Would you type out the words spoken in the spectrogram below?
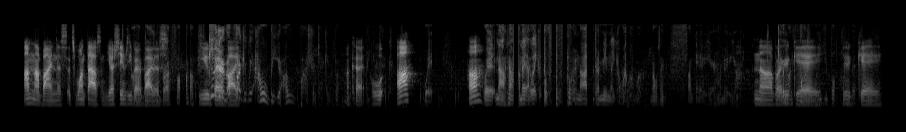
I'm not buying this. It's 1,000. Yo, seems you better buy this. bro. You Give better buy it. I will beat you. I will bash your dick in, bro. Okay. Dick. Huh? Wait, Huh? wait, nah, nah. I mean, like, poof, poof, poof, no, I don't mean like, you know what I'm saying? I'm getting out of here. I'm out of here. Nah, bro, you're my fucking way, gay. You're gay.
